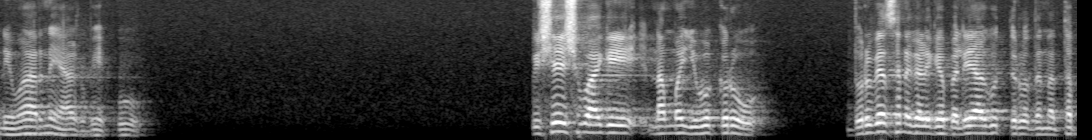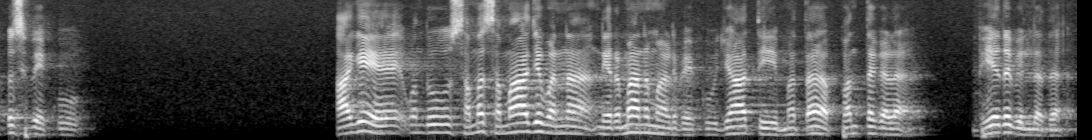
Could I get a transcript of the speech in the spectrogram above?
ನಿವಾರಣೆಯಾಗಬೇಕು. ವಿಶೇಷವಾಗಿ ನಮ್ಮ ಯುವಕರು ದುರ್ವ್ಯಸನಗಳಿಗೆ ಬಲಿಯಾಗುತ್ತಿರುವುದನ್ನು ತಪ್ಪಿಸಬೇಕು. ಹಾಗೆಯೇ ಒಂದು ಸಮ ಸಮಾಜವನ್ನು ನಿರ್ಮಾಣ ಮಾಡಬೇಕು. ಜಾತಿ, ಮತ, ಪಂಥಗಳ ಭೇದವಿಲ್ಲದ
